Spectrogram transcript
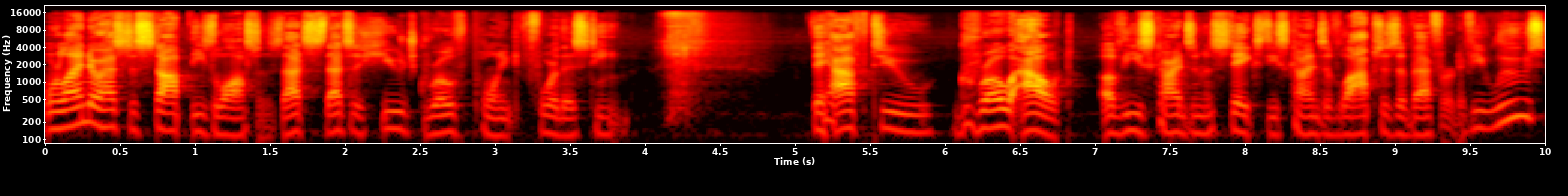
Orlando has to stop these losses. That's that's a huge growth point for this team. They have to grow out of these kinds of mistakes, these kinds of lapses of effort. If you lose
